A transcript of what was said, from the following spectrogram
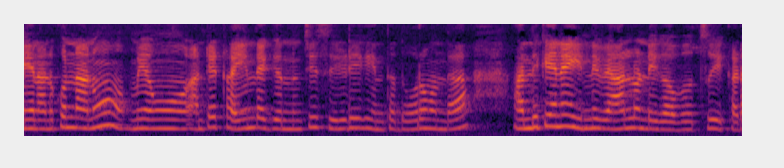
నేను అనుకున్న అనుకున్నాను. మేము అంటే ట్రైన్ దగ్గర నుంచి షిరిడీకి ఇంత దూరం ఉందా? అందుకనే ఇన్ని వ్యాన్లు ఉండేవి కావచ్చు ఇక్కడ.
